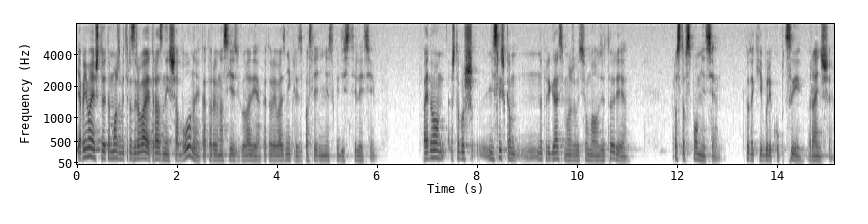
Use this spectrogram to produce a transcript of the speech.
Я понимаю, что это, может быть, разрывает разные шаблоны, которые у нас есть в голове, которые возникли за последние несколько десятилетий. Поэтому, чтобы уж не слишком напрягать, может быть, ум аудитории, просто вспомните, кто такие были купцы раньше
